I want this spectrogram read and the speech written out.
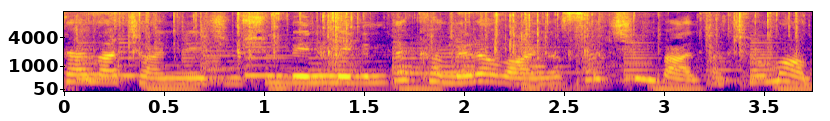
Sen aç anneciğim. Şimdi benim elimde kamera var. Nasıl açayım ben? Açamam.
